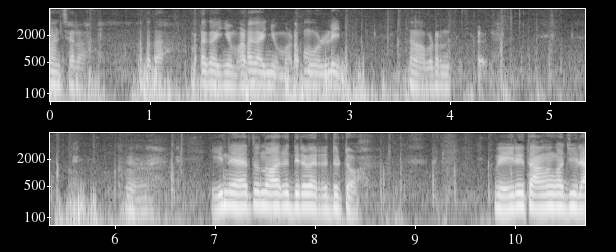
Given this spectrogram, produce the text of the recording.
കാണിച്ചു തരാം. അതാ മട കഴിഞ്ഞു മട കഴിഞ്ഞു മട മുള്ളി ആ അവിടെ ഉണ്ട്. ഈ നേരത്തൊന്നും ആരും ഇതിലെ വരരുത് കേട്ടോ വെയിൽ താങ്ങാൻ കഴിയൂല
